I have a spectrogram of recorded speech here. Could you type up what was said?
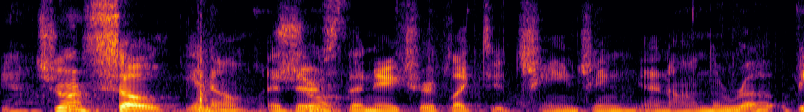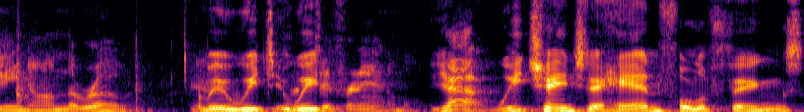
Yeah. Sure. So you know, Sure. there's the nature of like changing and on the road, being on the road. I mean, we It's a we different animal. Yeah, we changed a handful of things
